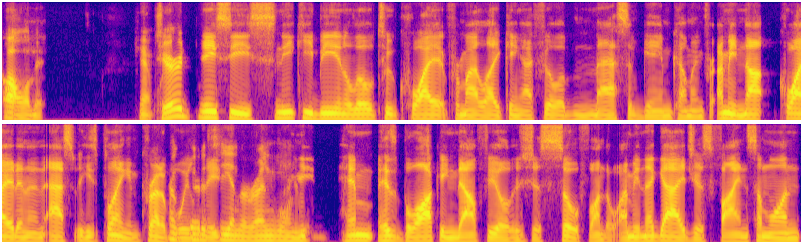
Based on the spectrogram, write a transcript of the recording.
Oh. All of it. Can't Jared Casey sneaky being a little too quiet for my liking. I feel a massive game coming for. I mean, not quiet in an ass. He's playing incredible. How good is he in the run game? He, him, his blocking downfield is just so fun to. I mean, that guy just finds someone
